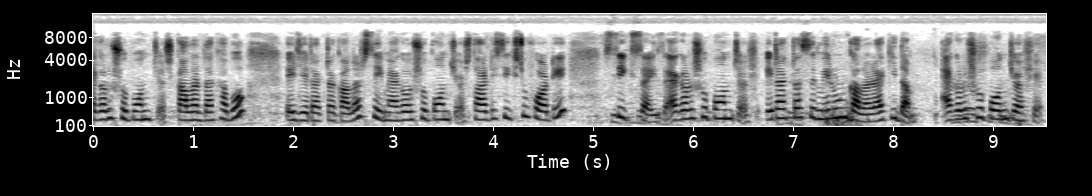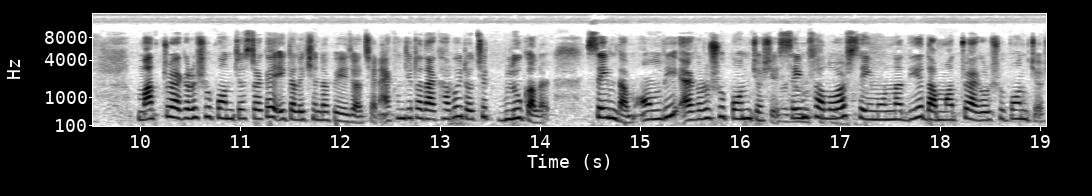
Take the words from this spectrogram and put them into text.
এগারোশো পঞ্চাশ। কালার দেখাবো। এই যেটা একটা কালার সেম এগারোশো পঞ্চাশ। Thirty six to forty six size এগারোশো পঞ্চাশ। এটা একটা আছে মেরুন কালার একই দাম এগারোশো পঞ্চাশে। মাত্র এগারোশো পঞ্চাশ টাকায় এই কালেকশনটা পেয়ে যাচ্ছেন। এখন যেটা দেখাবো এটা হচ্ছে ব্লু কালার সেম দাম অনলি এগারোশো পঞ্চাশে। সেম সালোয়ার সেম ওন্না দিয়ে দাম মাত্র এগারোশো পঞ্চাশ।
